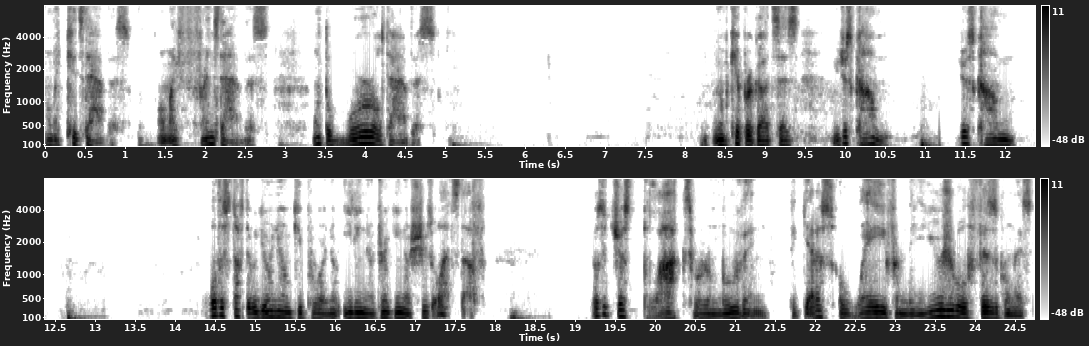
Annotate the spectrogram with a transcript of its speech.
I want my kids to have this. I want my friends to have this. I want the world to have this. Yom Kippur, God says, you just come. Just come. All the stuff that we do in Yom Kippur, no eating, no drinking, no shoes, all that stuff. Those are just blocks we're removing to get us away from the usual physicalness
